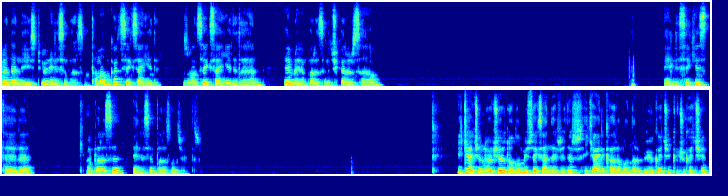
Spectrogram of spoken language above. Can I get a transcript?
Benden ne istiyor? Enes'in parasını. Tamamı kaç? 87. O zaman 87'den Emre'nin parasını çıkarırsam 58 TL kimin parası? Enes'in parası olacaktır. İki açının ölçüleri toplamı 180 derecedir. Hikayenin kahramanları büyük açı, küçük açı.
